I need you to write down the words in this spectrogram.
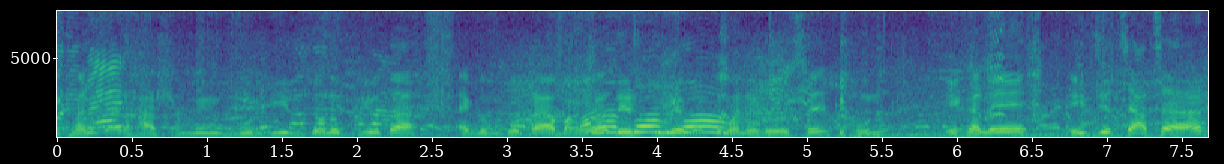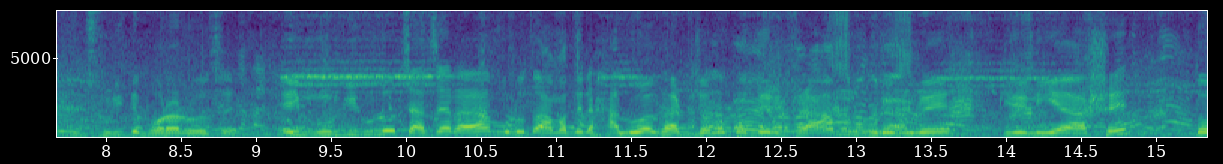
এখানকার হাঁস মুরগির জনপ্রিয়তা একদম গোটা বাংলাদেশ জুড়ে বর্তমানে রয়েছে। দেখুন, এখানে এই যে চাচার ঝুড়িতে ভরা রয়েছে, এই মুরগিগুলো চাচারা মূলত আমাদের হালুয়াঘাট জনপদের গ্রাম ঘুরে ঘুরে কিনে নিয়ে আসে। তো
